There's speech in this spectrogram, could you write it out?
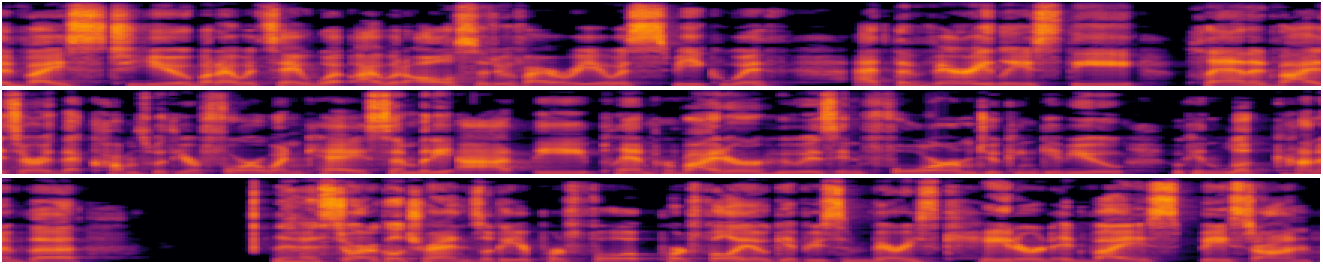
advice to you, but I would say what I would also do if I were you is speak with at the very least the plan advisor that comes with your 401k, somebody at the plan provider who is informed, who can give you who can look kind of the the historical trends, look at your portfolio, give you some very catered advice based on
